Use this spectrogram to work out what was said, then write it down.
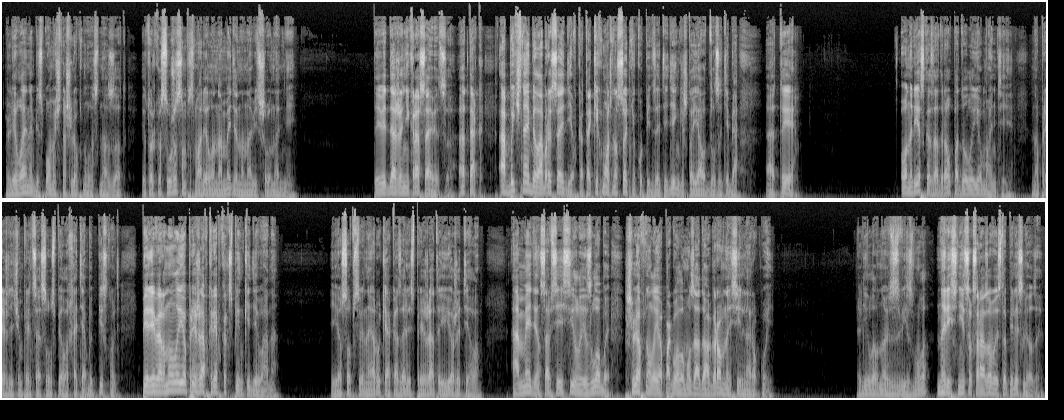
Лилайна беспомощно шлепнулась назад и только с ужасом посмотрела на Мэддина, нависшего над ней. «Ты ведь даже не красавица, а так, обычная белобрысая девка. Таких можно сотню купить за те деньги, что я отдал за тебя. А ты...» Он резко задрал подол ее мантии но прежде чем принцесса успела хотя бы пискнуть, перевернул ее, прижав крепко к спинке дивана. Ее собственные руки оказались прижаты ее же телом, а Медин со всей силы и злобы шлепнул ее по голому заду огромной сильной рукой. Лила вновь взвизгнула, на ресницах сразу выступили слезы.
